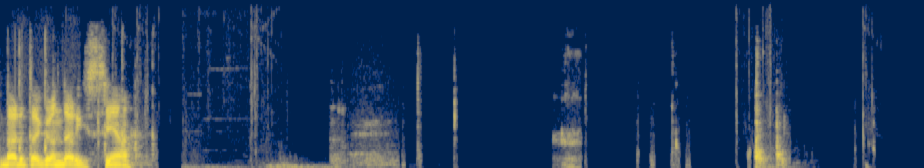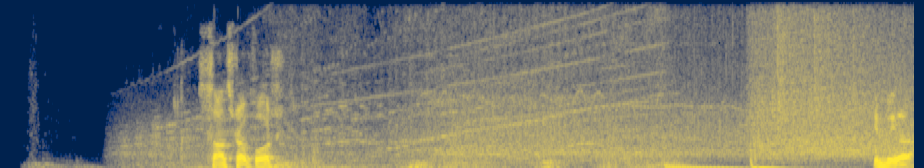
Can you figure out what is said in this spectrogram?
Bunları da gönder ya. Santrafor. Kim bu ya?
